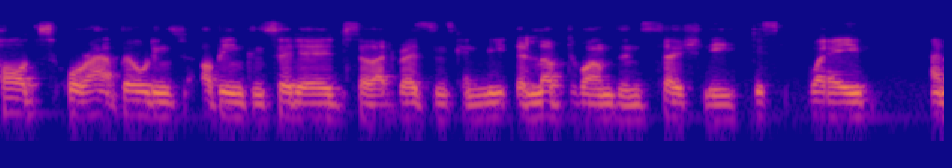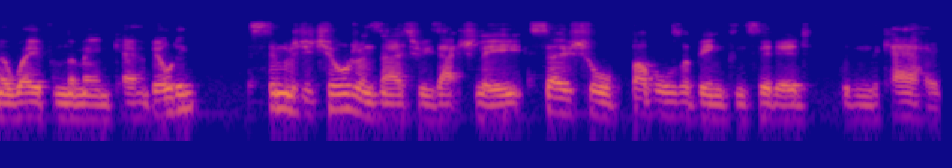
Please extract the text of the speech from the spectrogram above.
Pods or outbuildings are being considered so that residents can meet their loved ones in socially distant way and away from the main care building. Similar to children's nurseries, actually, social bubbles are being considered within the care home,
